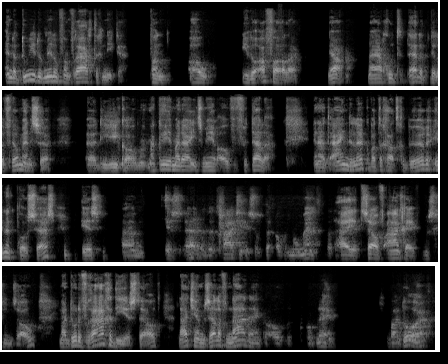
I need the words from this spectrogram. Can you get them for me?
en dat doe je door middel van vraagtechnieken. Van, oh, je wil afvallen. Ja, nou ja, goed, hè, dat willen veel mensen uh, die hier komen. Maar kun je me daar iets meer over vertellen? En uiteindelijk, wat er gaat gebeuren in het proces, is um, is, het gaatje is op, op, het moment dat hij het zelf aangeeft, misschien zo. Maar door de vragen die je stelt, laat je hem zelf nadenken over het probleem. Waardoor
